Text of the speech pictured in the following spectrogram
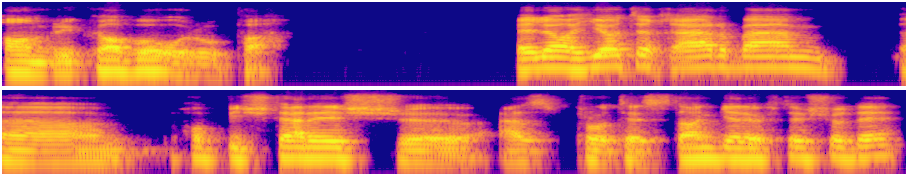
آمریکا و اروپا الهیات غربم خب بیشترش از پروتستان گرفته شده.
